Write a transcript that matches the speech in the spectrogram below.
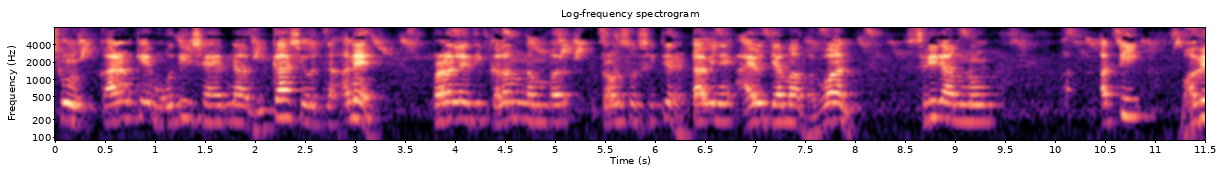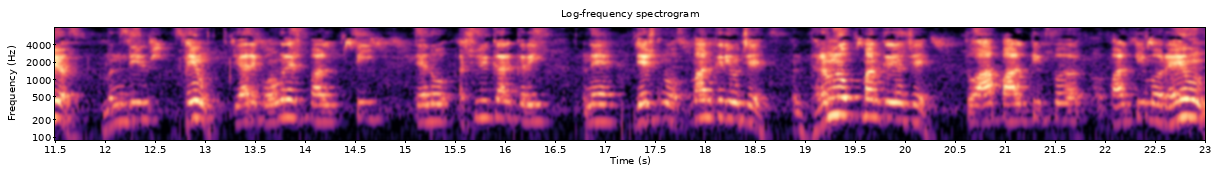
છું કારણ કે મોદી સાહેબના વિકાસ યોજના અને પ્રણાલીથી કલમ નંબર ત્રણસો સિત્તેર હટાવીને અયોધ્યામાં ભગવાન શ્રીરામનું અતિ ભવ્ય મંદિર થયું, ત્યારે કોંગ્રેસ પાર્ટી તેનો અસ્વીકાર કરી અને દેશનું અપમાન કર્યું છે ધર્મનું અપમાન કર્યું છે. તો આ પાર્ટી પર પાર્ટીમાં રહેવું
